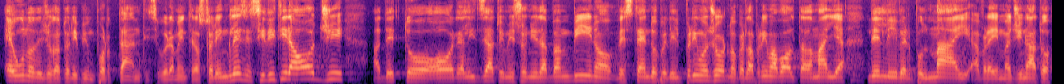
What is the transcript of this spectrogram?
è uno dei giocatori più importanti sicuramente della storia inglese, si ritira oggi, ha detto ho realizzato i miei sogni da bambino, vestendo per il primo giorno, per la prima volta la maglia del Liverpool, mai avrei immaginato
